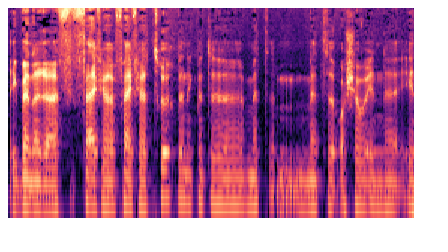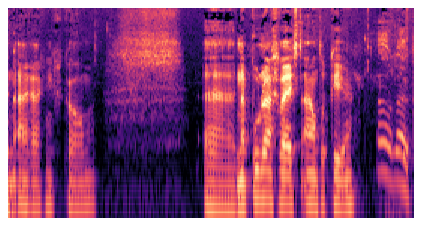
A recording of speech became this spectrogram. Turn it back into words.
Ik ben er vijf, jaar, vijf jaar terug ben ik met, met, met Osho in, in aanraking gekomen. naar Pune geweest een aantal keer. Oh, leuk.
